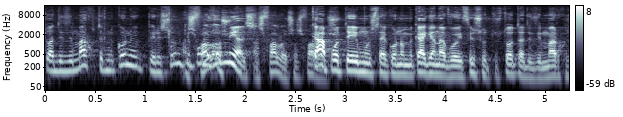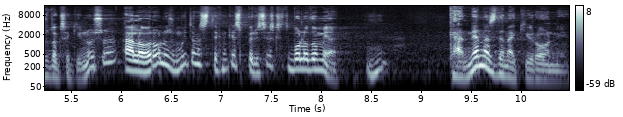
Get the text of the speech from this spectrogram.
του Αντιδημάρχου Τεχνικών Υπηρεσιών και Πολυδομία. Ασφαλώς. Κάποτε ήμουν στα οικονομικά για να βοηθήσω τους τότε Αντιδημάρχους όταν ξεκινούσα, αλλά ο ρόλος μου ήταν στις τεχνικές υπηρεσίες και στην Πολυδομία. Mm -hmm. Κανένας δεν ακυρώνει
